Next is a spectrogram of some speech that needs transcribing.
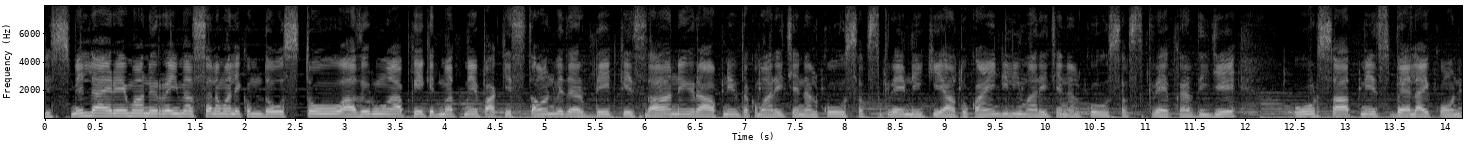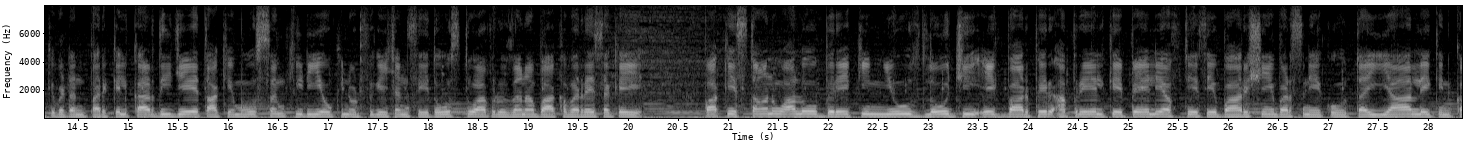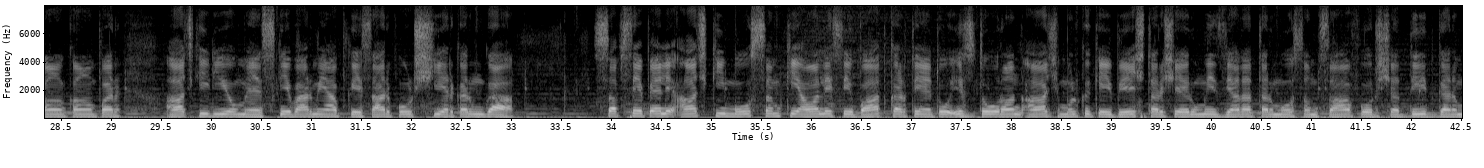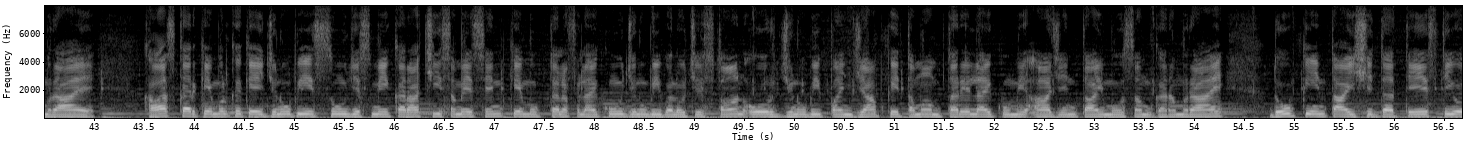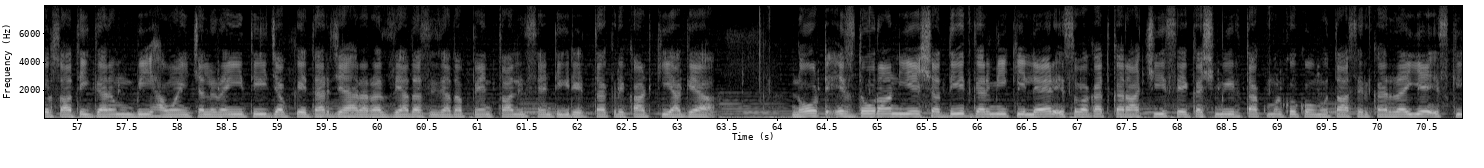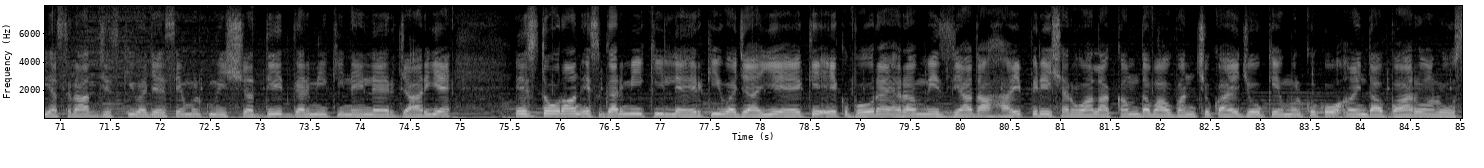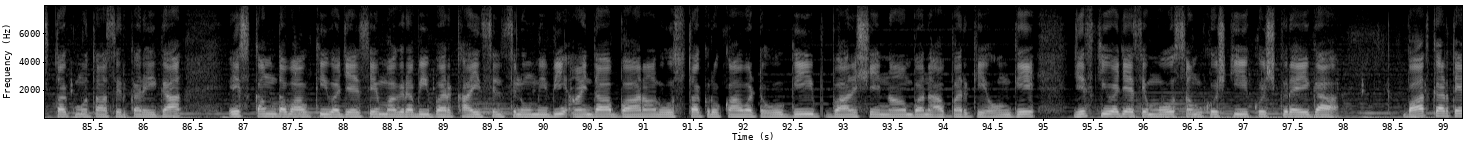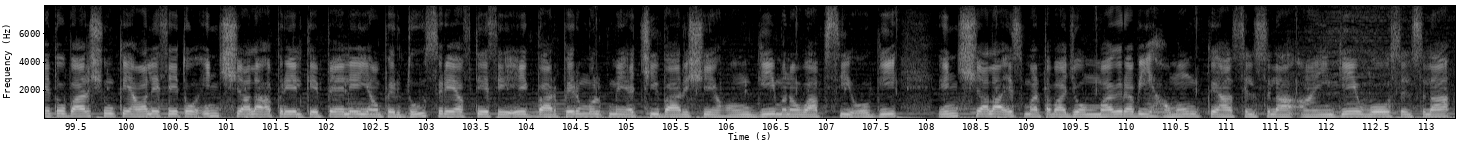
بسم اللہ الرحمن الرحیم۔ السلام علیکم دوستو، حاضر ہوں آپ کے خدمت میں پاکستان میں اپڈیٹ کے ساتھ۔ اگر آپ نے تک ہمارے چینل کو سبسکرائب نہیں کیا تو کائنڈلی ہمارے چینل کو سبسکرائب کر دیجیے اور ساتھ میں اس بیل آئیکن کے بٹن پر کلک کر دیجیے تاکہ موسم کی ڈیو کی نوٹفیکیشن سے دوستو آپ روزانہ باخبر رہ سکے۔ پاکستان والوں بریکنگ نیوز لو جی ایک بار پھر اپریل کے پہلے ہفتے سے بارشیں برسنے کو تیار، لیکن کہاں کہاں پر آج کی ویڈیو میں اس کے بارے میں آپ کے ساتھ رپورٹ شیئر کروں گا۔ سب سے پہلے آج کی موسم کے حوالے سے بات کرتے ہیں تو اس دوران آج ملک کے بیشتر شہروں میں زیادہ تر موسم صاف اور شدید گرم رہا ہے۔ خاص کر کے ملک کے جنوبی حصوں جس میں کراچی سمیت سندھ کے مختلف علاقوں، جنوبی بلوچستان اور جنوبی پنجاب کے تمام تر علاقوں میں آج انتہائی موسم گرم رہا ہے۔ دھوپ کی انتہائی شدت تیز تھی اور ساتھ ہی گرم بھی ہوائیں چل رہی تھی جبکہ درجہ حرارت زیادہ سے زیادہ پینتالیس سینٹی گریڈ تک ریکارڈ کیا گیا۔ نوٹ، اس دوران یہ شدید گرمی کی لہر اس وقت کراچی سے کشمیر تک ملک کو متاثر کر رہی ہے۔ اس کی اثرات، جس کی وجہ سے ملک میں شدید گرمی کی نئی لہر جاری ہے، اس دوران اس گرمی کی لہر کی وجہ یہ ہے کہ ایک بورہ عرب میں زیادہ ہائی پریشر والا کم دباؤ بن چکا ہے، جو کہ ملک کو آئندہ بارہ روز تک متاثر کرے گا۔ اس کم دباؤ کی وجہ سے مغربی برکھائی سلسلوں میں بھی آئندہ بارہ روز تک رکاوٹ ہوگی۔ بارشیں نام برابر کے ہوں گے، جس کی وجہ سے موسم خشکی خشک رہے گا۔ بات کرتے ہیں تو بارشوں کے حوالے سے تو انشاءاللہ اپریل کے پہلے یا پھر دوسرے ہفتے سے ایک بار پھر ملک میں اچھی بارشیں ہوں گی، منو واپسی ہوگی۔ انشاءاللہ اس مرتبہ جو مغربی ہموں کا سلسلہ آئیں گے، وہ سلسلہ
